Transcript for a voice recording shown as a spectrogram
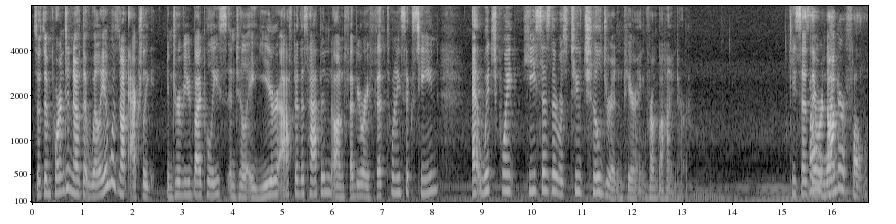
So it's important to note that William was not actually interviewed by police until a year after this happened on February 5th, 2016, at which point he says there was two children peering from behind her. He says they oh, were not wonderful.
